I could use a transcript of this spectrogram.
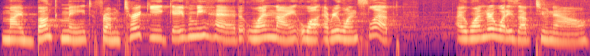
My bunkmate from Turkey gave me head one night while everyone slept. I wonder what he's up to now.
